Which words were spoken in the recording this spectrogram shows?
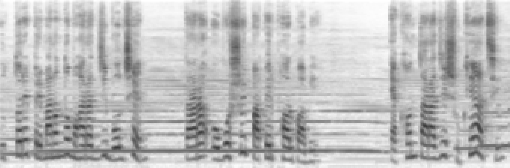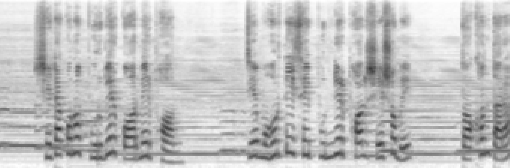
উত্তরে প্রেমানন্দ মহারাজজি বলছেন, তারা অবশ্যই পাপের ফল পাবে। এখন তারা যে সুখে আছে, সেটা কোনো পূর্বের কর্মের ফল। যে মুহূর্তেই সেই পুণ্যের ফল শেষ হবে, তখন তারা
